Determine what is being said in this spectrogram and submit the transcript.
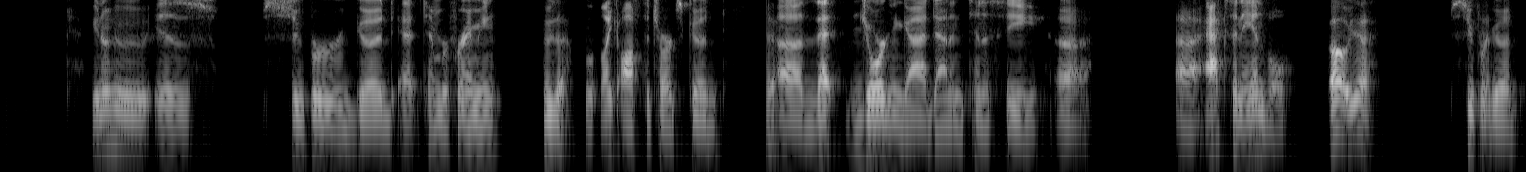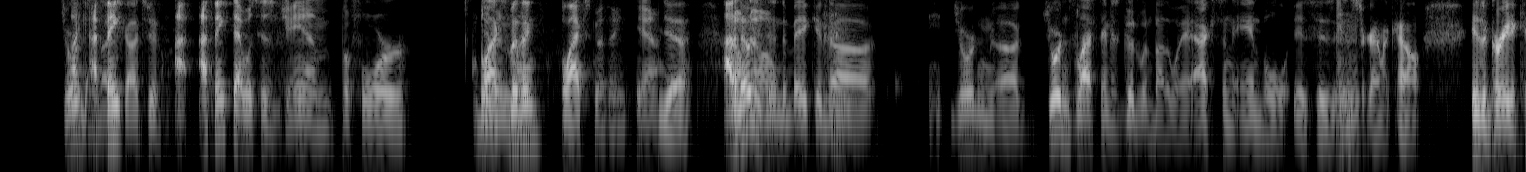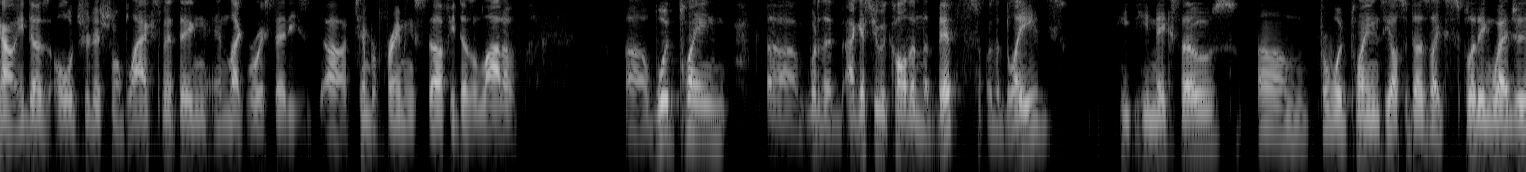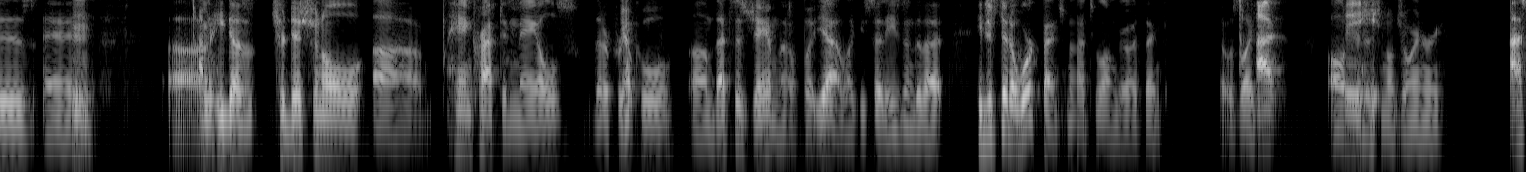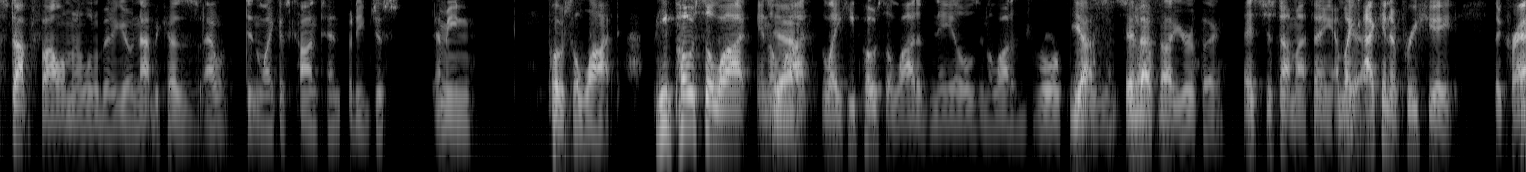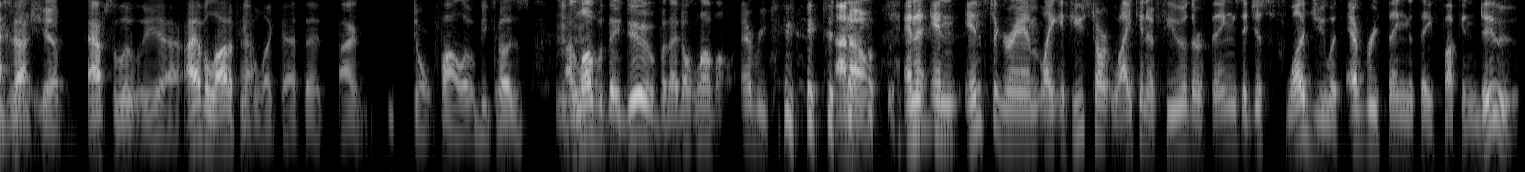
you know who is super good at timber framing Who's that? like off the charts good. Yeah. Uh, that Jordan guy down in Tennessee, uh, uh, Axe and Anvil, Oh yeah, super Yeah. good. Jordan's I a nice think- guy too. I, I think that was his jam before Blacksmithing. like, blacksmithing, yeah. yeah, I, I, know, know. he's into making. uh Jordan. Uh, Jordan's last name is Goodwin, by the way. Axe and Anvil is his Mhm. Instagram account. He's a great account. He does old traditional blacksmithing, and like Roy said, he's uh, timber framing stuff. He does a lot of uh, wood plane. Uh, what are the? I guess you would call them the bits or the blades. He he makes those um, for wood planes. He also does like splitting wedges and. Uh. I mean- he does traditional uh, handcrafted nails that are pretty Yep. cool. Um, that's his jam though. But yeah, like you said, he's into that. He just did a workbench not too long ago, I think. That was like I all he- traditional joinery. I stopped following him a little bit ago, not because I didn't like his content, but he just, I mean, Posts a lot. He posts a lot and a Yeah. lot, like he posts a lot of nails and a lot of drawer pulls and Yes, stuff. and that's not your thing. It's just not my thing. I'm like, Yeah. I can appreciate the craftsmanship. Absolutely, yeah. I have a lot of Yeah. people like that that I don't follow because I Mhm. love what they do, but I don't love everything they do. I know. And and Instagram, like if you start liking a few of their things, it just floods you with everything that they fucking do.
